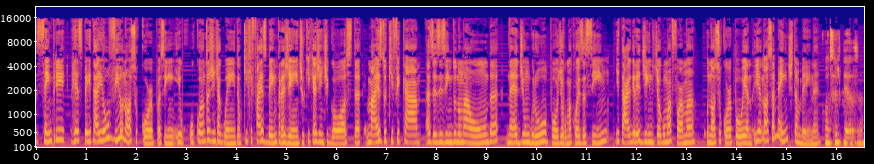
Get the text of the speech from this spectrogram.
sempre respeitar e ouvir o nosso corpo, assim, e o, o quanto a gente aguenta, o que que faz bem pra gente, o que que a gente gosta, mais do que ficar, às vezes, indo numa onda, né, de um grupo ou de alguma coisa assim, e tá agredindo de alguma forma o nosso corpo e a, e a nossa mente também, né? Com certeza.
